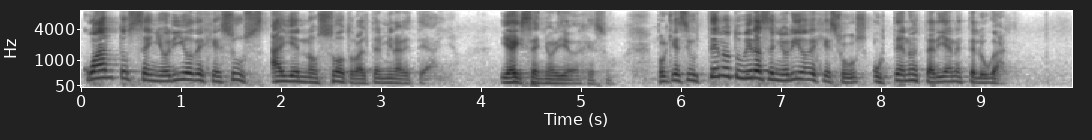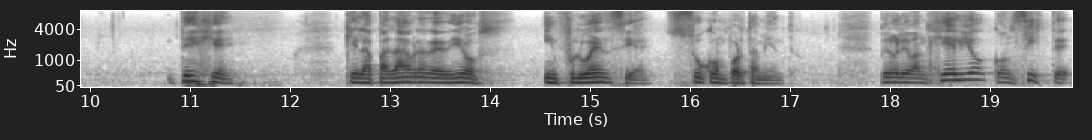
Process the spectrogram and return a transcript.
¿cuánto señorío de Jesús hay en nosotros al terminar este año? Y hay señorío de Jesús. Porque si usted no tuviera señorío de Jesús, usted no estaría en este lugar. Deje que la palabra de Dios influencie su comportamiento. Pero el Evangelio consiste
